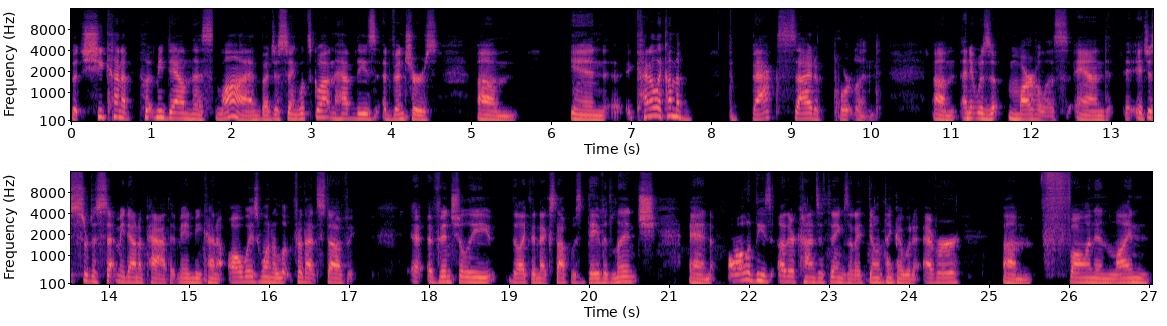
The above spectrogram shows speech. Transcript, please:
But she kind of put me down this line by just saying let's go out and have these adventures um, in kind of like on the, the back side of Portland. Um, and it was marvelous. And it just sort of set me down a path. It made me kind of always want to look for that stuff. Eventually, like the next stop was David Lynch and all of these other kinds of things that I don't think I would have ever um, fallen in line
